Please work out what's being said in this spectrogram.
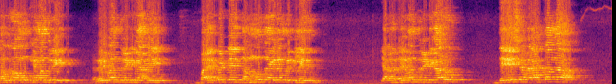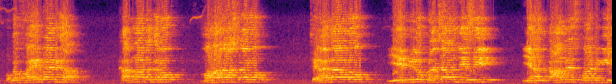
గౌరవ ముఖ్యమంత్రి రేవంత్ రెడ్డి గారిని భయపెట్టే దమ్ము ధైర్యం మీకు లేదు. ఇలా రేవంత్ రెడ్డి గారు దేశవ్యాప్తంగా ఒక ఫైర్ బ్యాండ్గా కర్ణాటకలో మహారాష్ట్రలో తెలంగాణలో ఏపీలో ప్రచారం చేసి ఇవాళ కాంగ్రెస్ పార్టీకి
